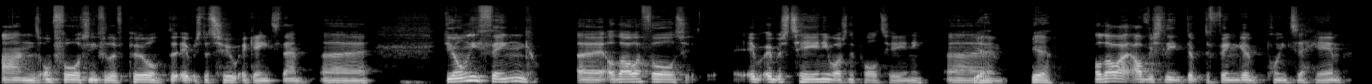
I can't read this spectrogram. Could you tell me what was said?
and unfortunately for Liverpool, it was the two against them. Uh, the only thing, uh, although I thought it, it was Tierney, wasn't it, Paul Tierney? Um, Yeah, yeah. Although I, obviously the, the finger points at him,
